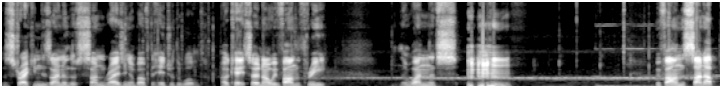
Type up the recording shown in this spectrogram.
The striking design of the sun rising above the edge of the world. Okay, so now we found the three. The one that's... we found the sun up,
